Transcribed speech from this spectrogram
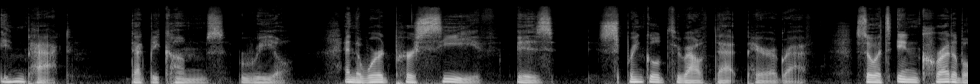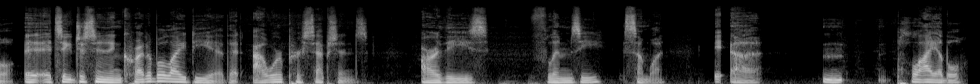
impact that becomes real. And the word perceive is sprinkled throughout that paragraph. So it's incredible. It's just an incredible idea that our perceptions are these flimsy, somewhat uh, pliable,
